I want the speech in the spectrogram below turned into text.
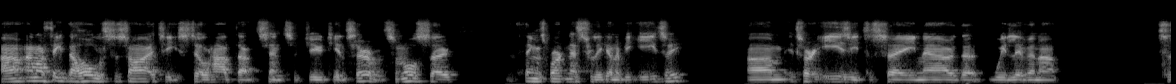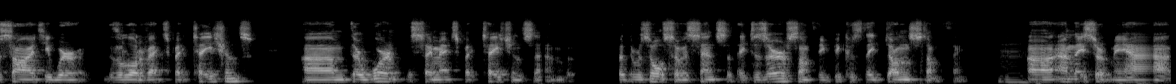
Uh, and I think the whole society still had that sense of duty and service. And also, things weren't necessarily going to be easy. Um, it's very easy to say now that we live in a society where there's a lot of expectations. Um, there weren't the same expectations then, but, but there was also a sense that they deserved something because they'd done something. Mm. Uh, and they certainly had.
